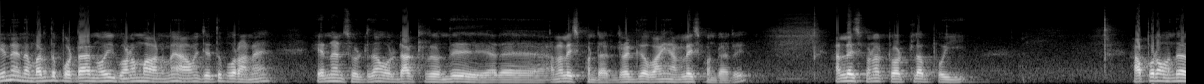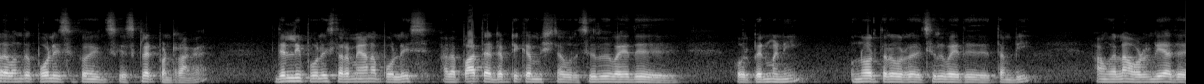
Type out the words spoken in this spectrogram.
ஏன்னா இந்த மருந்து போட்டால் நோய் குணமாகணுமே அவன் செத்து போகிறானே என்னன்னு சொல்லிட்டு தான் ஒரு டாக்டர் வந்து அதை அனலைஸ் பண்ணுறாரு ட்ரக்கை வாங்கி அனலைஸ் பண்ணுறாரு அனலைஸ் பண்ணால் டோட்டலாக போய் அப்புறம் வந்து அதை வந்து போலீஸுக்கும் எஸ்கலேட் பண்ணுறாங்க டெல்லி போலீஸ் திறமையான போலீஸ். அதை பார்த்த டெப்டி கமிஷனர் ஒரு சிறு வயது ஒரு பெண்மணி இன்னொருத்தர் ஒரு சிறு வயது தம்பி. அவங்கெல்லாம் உடனே அதை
